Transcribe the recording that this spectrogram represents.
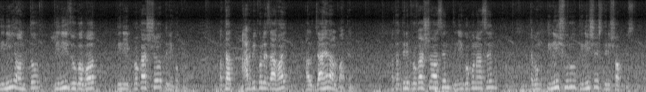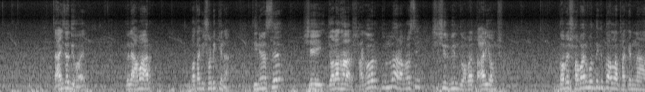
তিনি অন্ত, তিনি যুগবৎ তিনি প্রকাশ্য, তিনি গোপন। অর্থাৎ আরবি করলে যা হয়, আল জাহের, আল বাতেন। অর্থাৎ তিনি প্রকাশ্য আছেন, তিনি গোপন আছেন এবং তিনি শুরু তিনি শেষ তিনি সব কিছু। তাই যদি হয়, তাহলে আমার কথা কি সঠিক কিনা? তিনি হচ্ছে সেই জলাধার সাগর তুল্য আর আমরা হচ্ছি শিশির বিন্দু, আমরা তারই অংশ। তবে সবার মধ্যে কিন্তু আল্লাহ থাকেন না।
